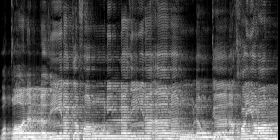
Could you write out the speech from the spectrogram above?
وقال الذين كفروا للذين آمنوا لو كان خيرا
